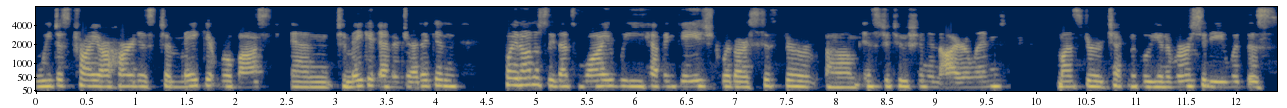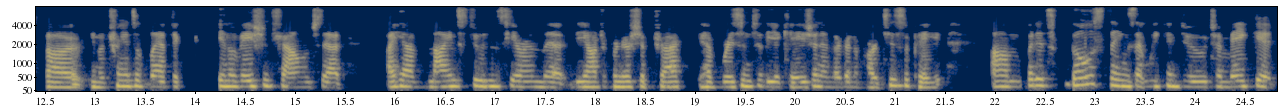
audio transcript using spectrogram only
we just try our hardest to make it robust and to make it energetic. And quite honestly, that's why we have engaged with our sister um, institution in Ireland Munster Technical University with this, uh, you know, transatlantic innovation challenge that I have nine students here in the, the entrepreneurship track have risen to the occasion and they're going to participate. Um, but it's those things that we can do to make it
